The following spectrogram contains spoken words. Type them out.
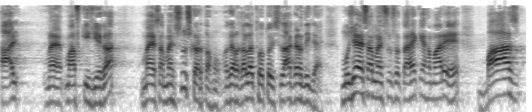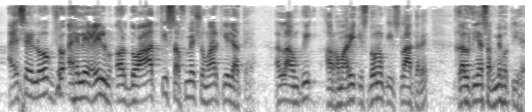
آج میں معاف کیجیے گا۔ میں ایسا محسوس کرتا ہوں۔ اگر غلط ہو تو اصلاح کر دی جائے۔ مجھے ایسا محسوس ہوتا ہے کہ ہمارے بعض ایسے لوگ جو اہل علم اور دعات کی صف میں شمار کیے جاتے ہیں۔ اللہ ان کی اور ہماری اس دونوں کی اصلاح کرے۔ غلطیاں سب میں ہوتی ہے۔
